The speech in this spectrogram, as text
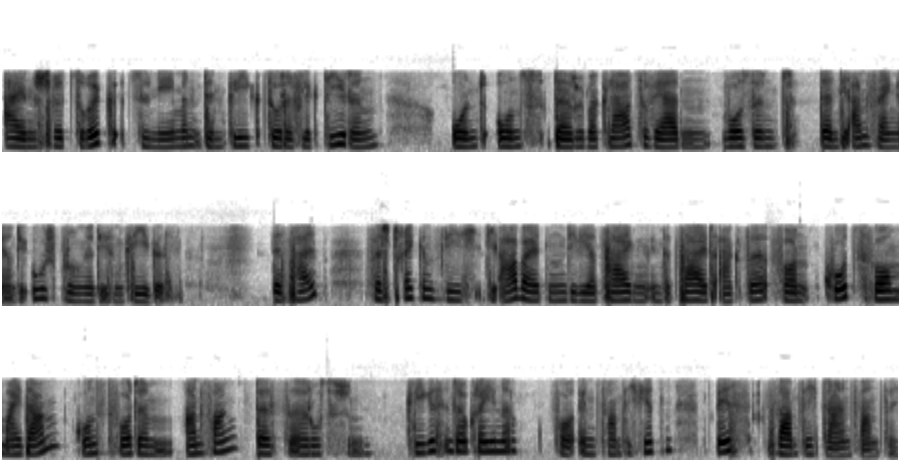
einen Schritt zurückzunehmen, den Krieg zu reflektieren und uns darüber klar zu werden, wo sind denn die Anfänge und die Ursprünge dieses Krieges. Deshalb verstrecken sich die Arbeiten, die wir zeigen in der Zeitachse von kurz vor Maidan, Kunst vor dem Anfang des äh, russischen Krieges in der Ukraine in 2014 bis 2023.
